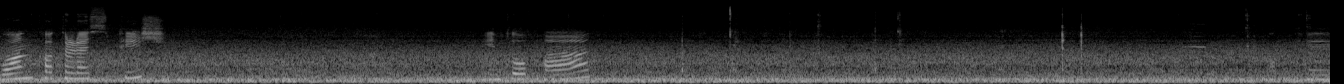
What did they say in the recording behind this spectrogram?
one cutlass fish into a pot. Okay.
